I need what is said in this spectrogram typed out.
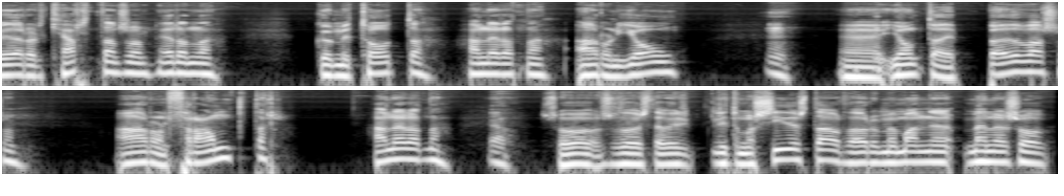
Viðaröld Kjartansson er hann Gummi Tóta, hann er hann Aron Jó Mm. uh, Jóndaði Böðvarsson Aron Þrándar hann er já, svo, svo þú veist að við lítum á síðust ár þá erum við manni, menn eins og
